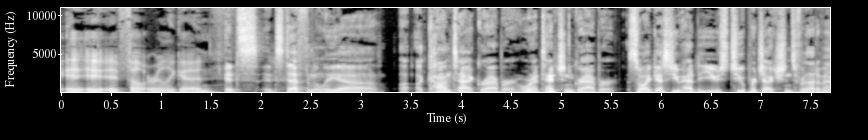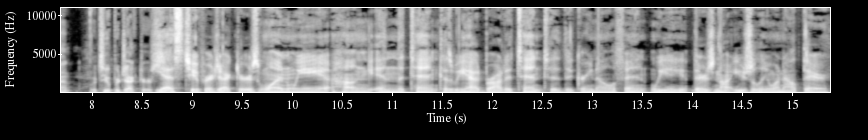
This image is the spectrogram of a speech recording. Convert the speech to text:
It it, it felt really good. It's it's definitely a a contact grabber or an attention grabber. So I guess you had to use two projections for that event or two projectors. Yes, two projectors. One we hung in the tent because we had brought a tent to the Green Elephant. We there's not usually one out there,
